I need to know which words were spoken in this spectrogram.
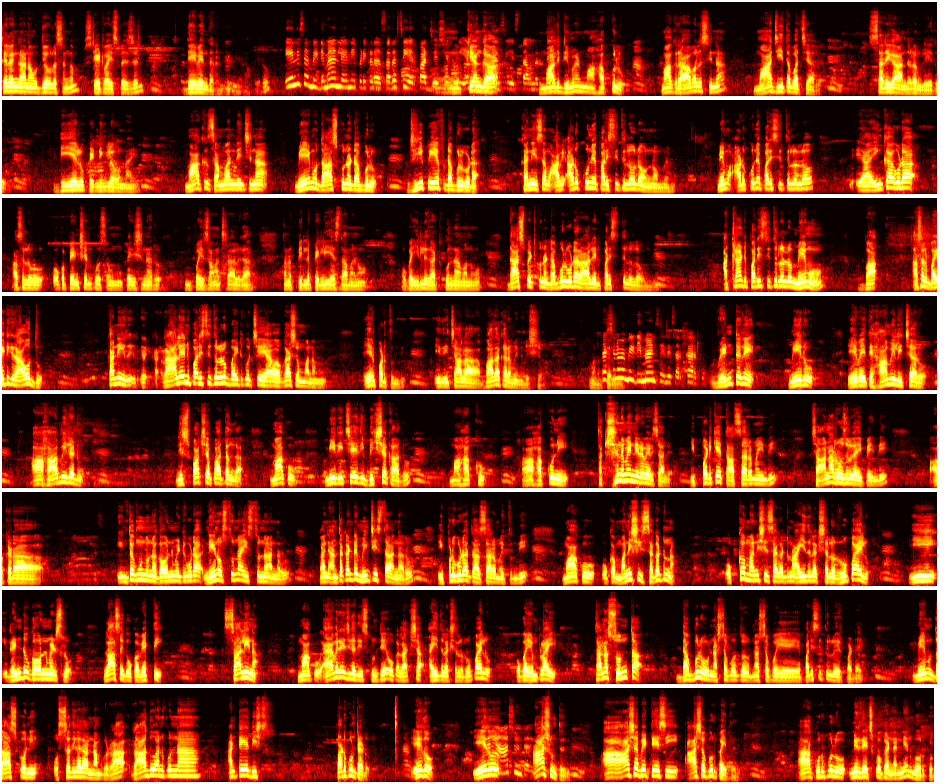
తెలంగాణ ఉద్యోగుల సంఘం state vice president Devender అండి నా పేరు. ఏంది సార్ మీ డిమాండ్ లేని ఇప్పుడు ఇక్కడ సదస్సు ఏర్పాటు ముఖ్యంగా మాది డిమాండ్ మా హక్కులు. మాకు రావలసిన మా జీతభత్యాలు ఉమ్, సరిగా అందడం లేదు. డిఏలు పెండింగ్లో ఉన్నాయి. మాకు సంబంధించిన మేము దాచుకున్న డబ్బులు జీపీఎఫ్ డబ్బులు కూడా కనీసం అవి అడుక్కునే పరిస్థితిలో ఉన్నాం మేము. మేము అడుక్కునే పరిస్థితులలో ఇంకా కూడా అసలు ఒక పెన్షన్ కోసం పెన్షనరు ముప్పై సంవత్సరాలుగా తన పిల్ల పెళ్ళి చేద్దామనో ఒక ఇల్లు కట్టుకుందామనో దాచిపెట్టుకున్న డబ్బులు కూడా రాలేని పరిస్థితులలో ఉంది. అట్లాంటి పరిస్థితులలో మేము బా అసలు బయటికి రావద్దు. కానీ రాలేని పరిస్థితులలో బయటకు వచ్చే అవకాశం మనం ఏర్పడుతుంది. ఇది చాలా బాధాకరమైన విషయం. మనం వెంటనే మీరు ఏవైతే హామీలు ఇచ్చారో ఆ హామీలను నిష్పక్షపాతంగా. మాకు మీరిచ్చేది భిక్ష కాదు మా హక్కు. ఆ హక్కుని తక్షణమే నెరవేర్చాలి. ఇప్పటికే తాత్సారమైంది చాలా రోజులుగా అయిపోయింది. అక్కడ ఇంతకుముందు ఉన్న గవర్నమెంట్ కూడా నేను వస్తున్నా ఇస్తున్నా అన్నారు. కానీ అంతకంటే మించి ఇస్తా అన్నారు. ఇప్పుడు కూడా తాత్సారం అవుతుంది మాకు ఒక మనిషి సగటున ఒక్క మనిషి సగటున ఐదు లక్షల రూపాయలు ఈ రెండు గవర్నమెంట్స్లో లాస్ అయితే ఒక వ్యక్తి సాలీనా మాకు యావరేజ్గా తీసుకుంటే ఒక లక్ష ఐదు లక్షల రూపాయలు ఒక ఎంప్లాయీ తన సొంత డబ్బులు నష్టపోతూ నష్టపోయే పరిస్థితులు ఏర్పడ్డాయి. మేము దాచుకొని వస్తుంది కదా నమ్మకం. రా రాదు అనుకున్నా అంటే డిస్ పడుకుంటాడు. ఏదో ఏదో ఆశ ఉంటది. ఆ ఆశ పెట్టేసి ఆశ కురుపు అవుతుంది. ఆ కురుపులు మీరు తెచ్చుకోకండి అని నేను కోరుకుంటున్నాను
